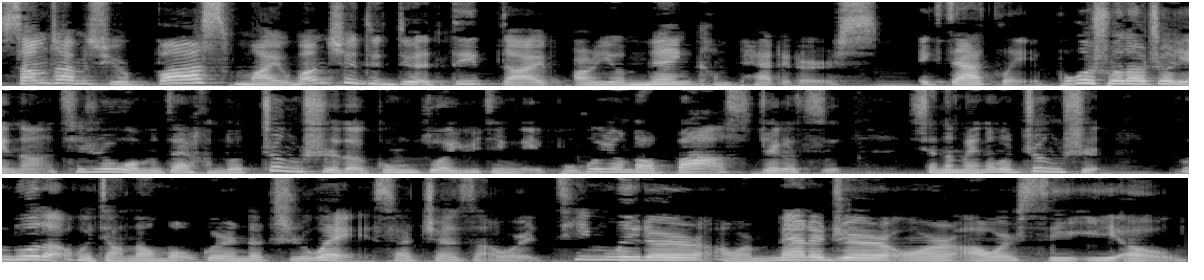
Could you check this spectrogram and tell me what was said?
Sometimes your boss might want you to do a deep dive on your main competitors. Exactly. 不过说到这里呢，其实我们在很多正式的工作语境里不会用到 boss 这个词，显得没那么正式。更多的会讲到某个人的职位，such as our team leader, our manager, or our CEO.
